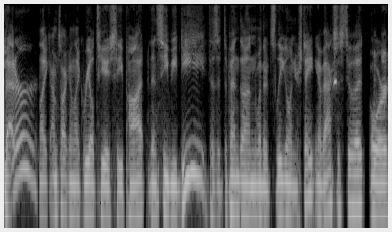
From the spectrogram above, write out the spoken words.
better? Like I'm talking like real THC pot than CBD? Does it depend on whether it's legal in your state and you have access to it, or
